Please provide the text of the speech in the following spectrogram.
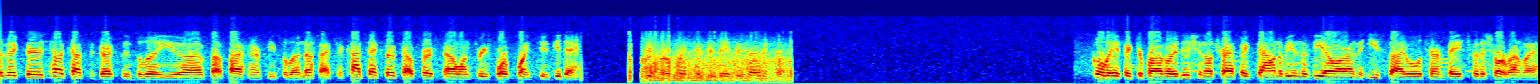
So it's the 2 Charlie Victor. Helicopter directly below you, uh, about 500 feet below. No factor. Contact SoCal personnel 134.2. Good day. 34.2, good day, 2 Charlie Victor. Global 8 Victor Bravo, additional traffic down to be in the VOR on the east side will return base for the short runway.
